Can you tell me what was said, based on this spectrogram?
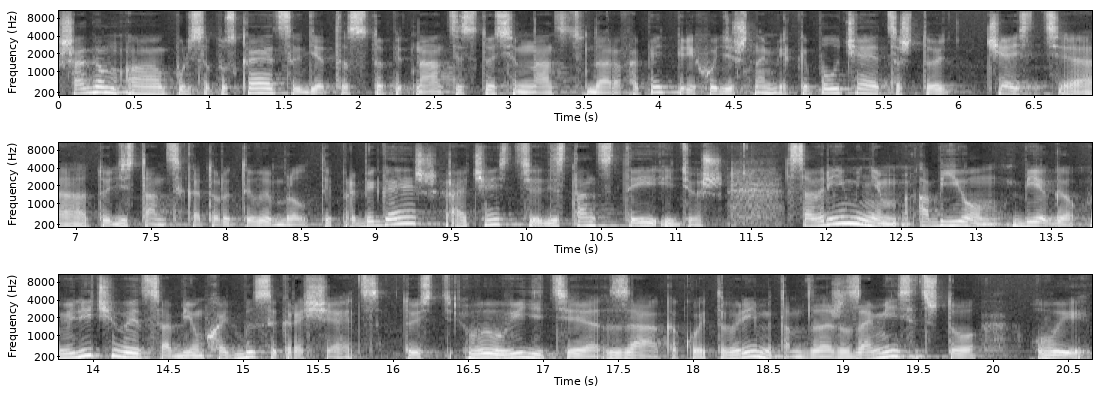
Шагом э, пульс опускается где-то 115-117 ударов, опять переходишь на бег. И получается, что часть э, той дистанции, которую ты выбрал, ты пробегаешь, а часть дистанции ты идешь. Со временем объем бега увеличивается, объем ходьбы сокращается. То есть вы увидите за какое-то время, там даже за месяц, что вы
